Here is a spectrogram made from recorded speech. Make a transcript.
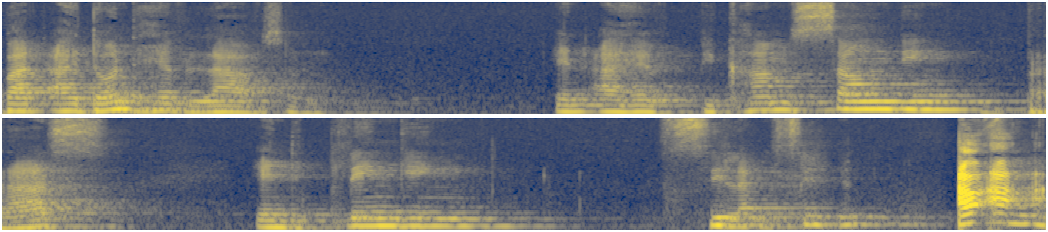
but I don't have love, sorry. And I have become sounding brass and clanging I, I.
